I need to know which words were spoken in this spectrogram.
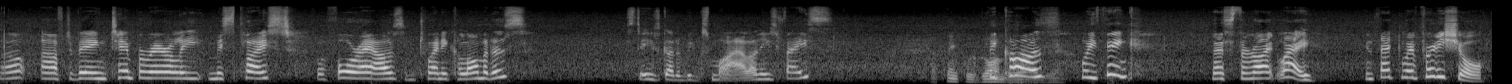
Well, after being temporarily misplaced for 4 hours and 20 kilometres, Steve's got a big smile on his face I think we're going because we think that's the right way. In fact, we're pretty sure.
